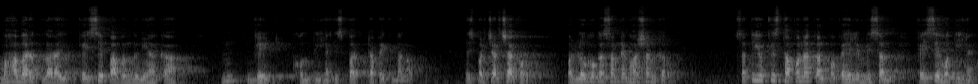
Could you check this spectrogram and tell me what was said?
महाभारत लड़ाई कैसे पावन दुनिया का? हम्म, गेट खोलती है। इस पर टॉपिक बनाओ। इस पर चर्चा करो और लोगों के सामने भाषण करो। सतयुग की स्थापना कल्प पहले मिसल कैसे होती है?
